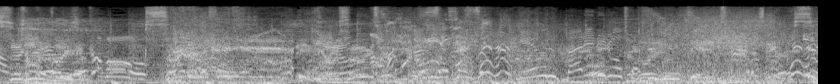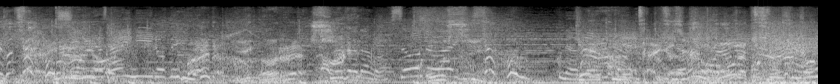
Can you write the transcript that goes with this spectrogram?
次はないぞゲオルバレルロータス第二ロベリア無駄だわソードアイリス生意気ねタイガーじゃ俺ら今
